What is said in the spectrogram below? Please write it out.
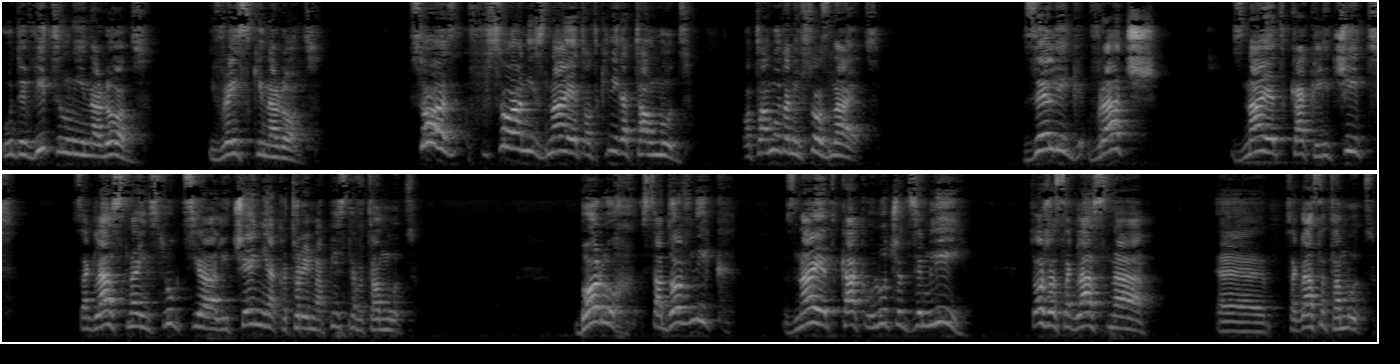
удивительный народ, еврейский народ. Все, все они знают от книги Талмуд. От Талмуда они все знают. Зелиг врач знает, как лечить согласно инструкции лечения, которая написана в Талмуд. Борух, садовник, знает, как улучшить земли, тоже согласно, э, согласно Талмуд.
